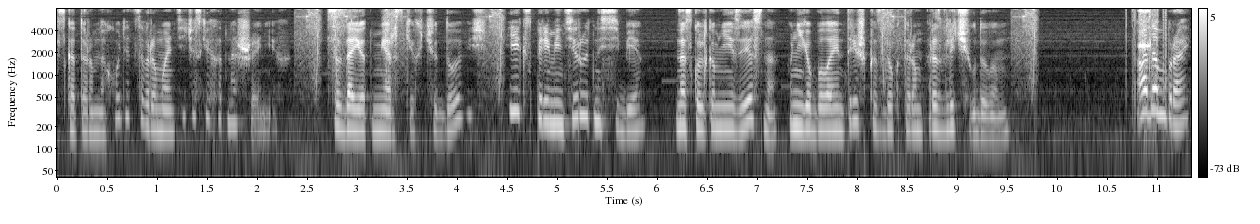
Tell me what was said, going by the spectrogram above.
с которым находится в романтических отношениях. Создает мерзких чудовищ и экспериментирует на себе. Насколько мне известно, у нее была интрижка с доктором Развлечудовым. Адам Брайт,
